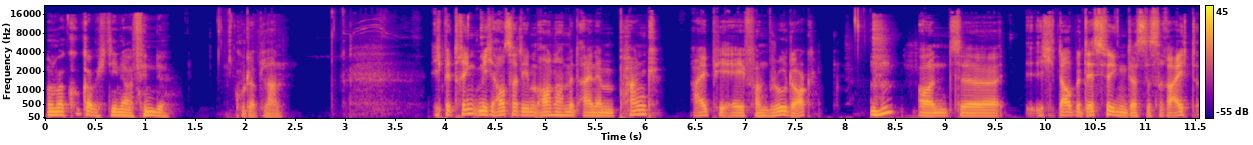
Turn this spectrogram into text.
und mal gucken, ob ich den da finde. Guter Plan. Ich betrink mich außerdem auch noch mit einem Punk IPA von Brewdog. Mhm. Und äh, ich glaube deswegen, dass es reicht,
